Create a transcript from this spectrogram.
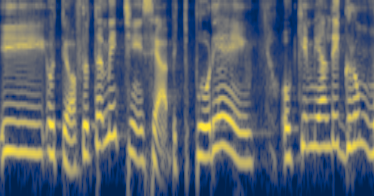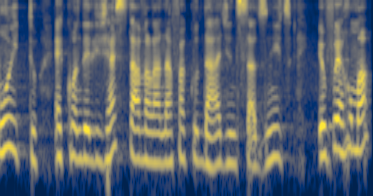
E o Teófilo também tinha esse hábito. Porém, o que me alegrou muito é quando ele já estava lá na faculdade nos Estados Unidos, eu fui arrumar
